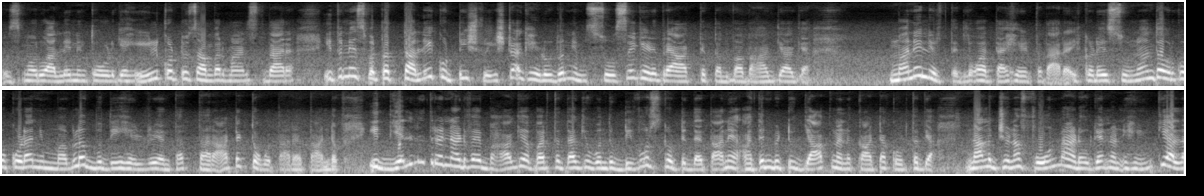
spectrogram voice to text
ಕುಸುಮವರು ಅಲ್ಲೇ ನಿಂತು ಅವಳಿಗೆ ಹೇಳಿಕೊಟ್ಟು ಸಾಂಬಾರು ಮಾಡಿಸ್ತಿದ್ದಾರೆ ಇದನ್ನೇ ಸ್ವಲ್ಪ ತಲೆ ಕೊಟ್ಟು ಶ್ರೇಷ್ಠಾಗಿ ಹೇಳೋದು ನಿಮ್ಮ ಸೊಸೆಗೆ ಹೇಳಿದ್ರೆ ಆಗ್ತಿತ್ತಲ್ವ ಭಾಗ್ಯಗೆ? ಮನೇಲಿರ್ತಿದ್ಲು ಅಂತ ಹೇಳ್ತಿದ್ದಾರೆ. ಈ ಕಡೆ ಸುನಂದ್ ಅವ್ರಿಗೂ ಕೂಡ ನಿಮ್ಮ ಮಗಳ ಬುದ್ಧಿ ಹೇಳ್ರಿ ಅಂತ ತರಾಟೆಗೆ ತಗೋತಾರೆ ತಾಂಡವ್. ಇದು ಎಲ್ಲದ್ರ ನಡುವೆ ಭಾಗ್ಯ ಬರ್ತದಾಗಿ ಒಂದು ಡಿವೋರ್ಸ್ ಕೊಟ್ಟಿದ್ದೆ ತಾನೇ. ಅದನ್ನು ಬಿಟ್ಟು ಯಾಕೆ ನನಗೆ ಕಾಟ ಕೊಡ್ತದ್ಯಾ? ನಾಲ್ಕು ಜನ ಫೋನ್ ಮಾಡೋಗೆ ನನ್ನ ಹೆಂಡತಿ ಅಲ್ಲ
